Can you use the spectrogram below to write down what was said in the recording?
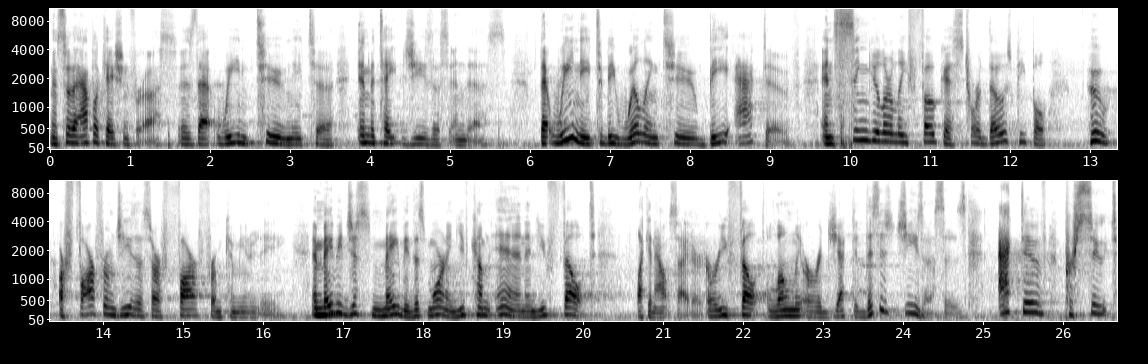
And so the application for us is that we too need to imitate Jesus in this. That we need to be willing to be active and singularly focused toward those people who are far from Jesus or far from community. And maybe, just maybe this morning, you've come in and you felt like an outsider or you felt lonely or rejected. This is Jesus's active pursuit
